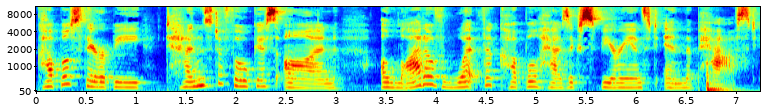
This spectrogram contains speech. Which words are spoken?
couples therapy tends to focus on a lot of what the couple has experienced in the past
